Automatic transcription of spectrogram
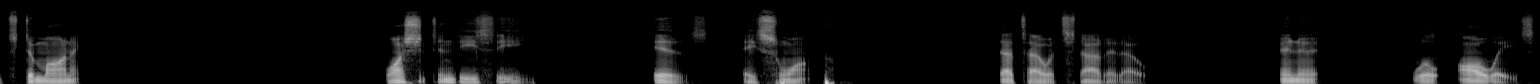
It's demonic. Washington, D.C. is a swamp. That's how it started out. And it will always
